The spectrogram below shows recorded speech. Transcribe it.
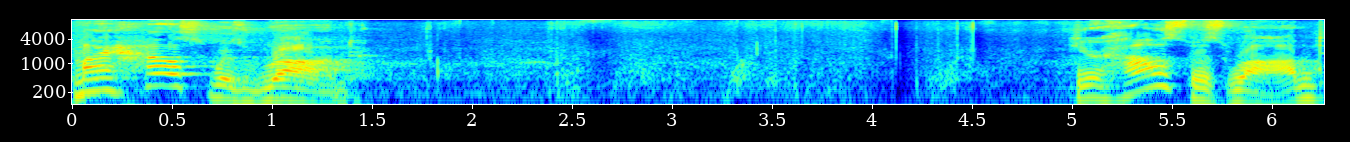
my house was robbed. Your house was robbed?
